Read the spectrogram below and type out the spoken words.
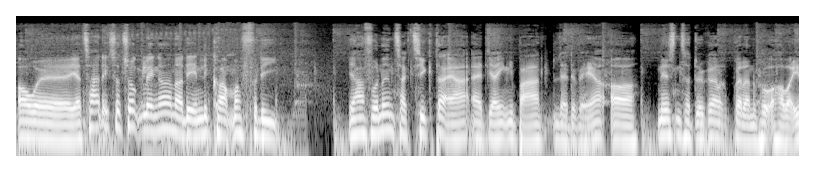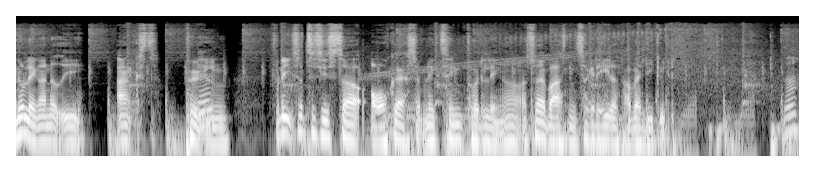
Og øh, jeg tager det ikke så tungt længere, når det endelig kommer, fordi jeg har fundet en taktik, der er, at jeg egentlig bare lader det være, og næsten tager dykkerbrillerne på og hopper endnu længere ned i angstpølen. Ja. Fordi så til sidst, så orker jeg simpelthen ikke tænke på det længere. Og så er jeg bare sådan, så kan det hele bare være ligegyldigt. Nå, det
